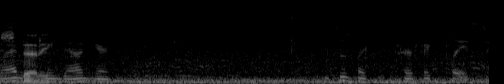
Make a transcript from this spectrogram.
glad steady. We came down here. This was like the perfect place to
